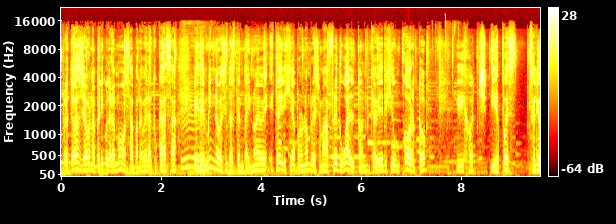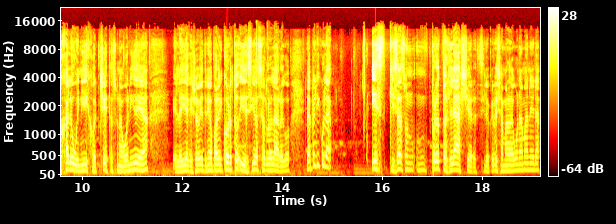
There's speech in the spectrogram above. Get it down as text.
Pero te vas a llevar una película hermosa para ver a tu casa. Es de 1979. Está dirigida por un hombre llamado Fred Walton, que había dirigido un corto. Y dijo, "Ch", y después salió Halloween y dijo, che, esta es una buena idea. eh, La idea que yo había tenido para el corto y decidió hacerlo largo. La película es quizás un, un proto-slasher, si lo querés llamar de alguna manera,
